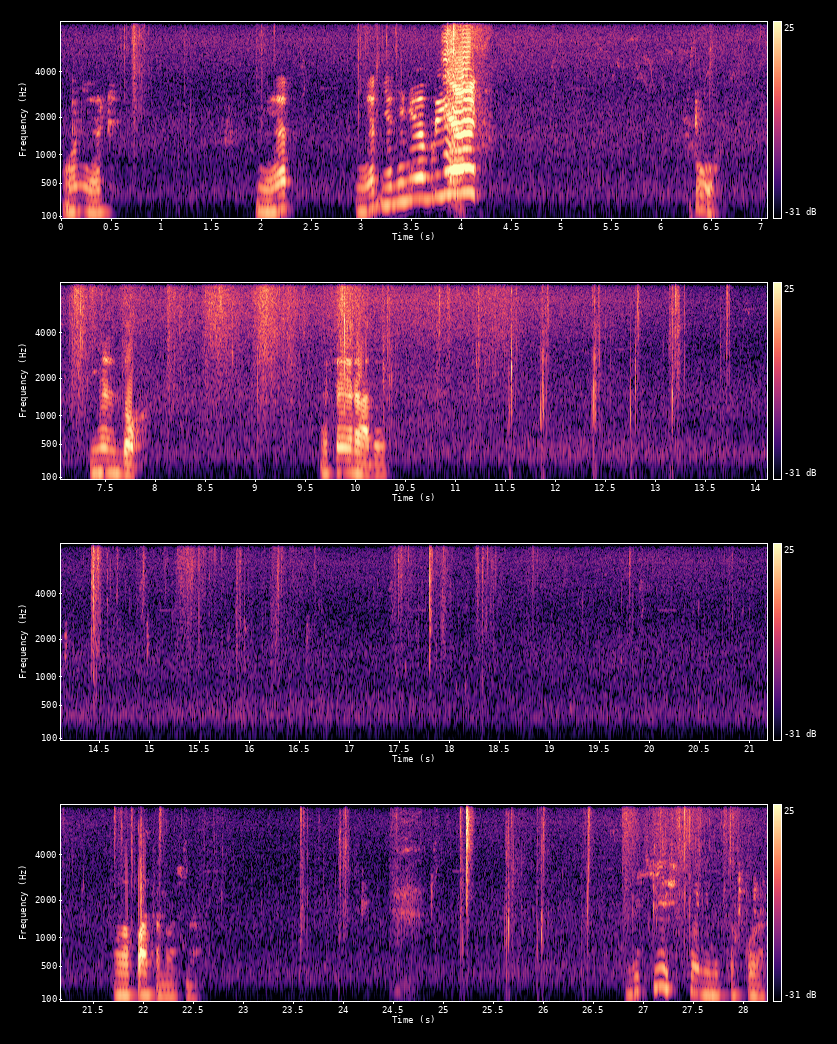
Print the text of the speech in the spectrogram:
О нет. Нет. Нет, нет, нет, нет, блядь! Фу. Не сдох. Это и радует. Лопата нужна. Здесь есть что-нибудь такое?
